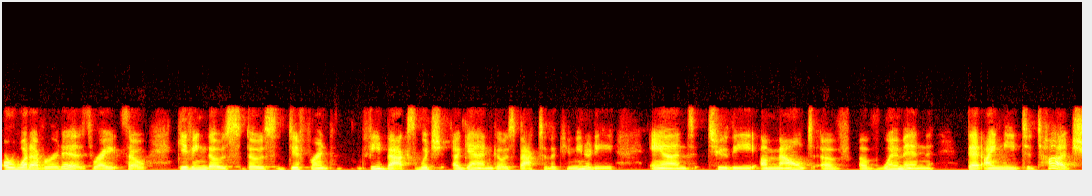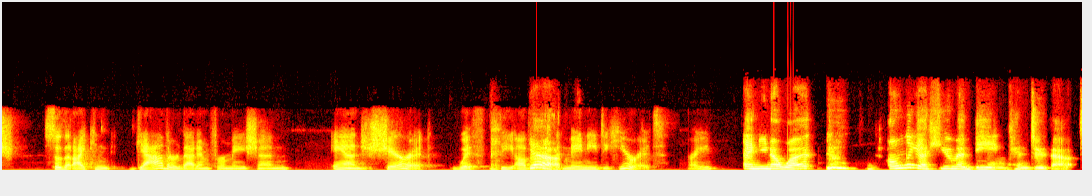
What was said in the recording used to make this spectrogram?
or whatever it is right so giving those those different feedbacks which again goes back to the community and to the amount of of women that I need to touch so that I can gather that information and share it with the others yeah. that may need to hear it right and you know what only a human being can do that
